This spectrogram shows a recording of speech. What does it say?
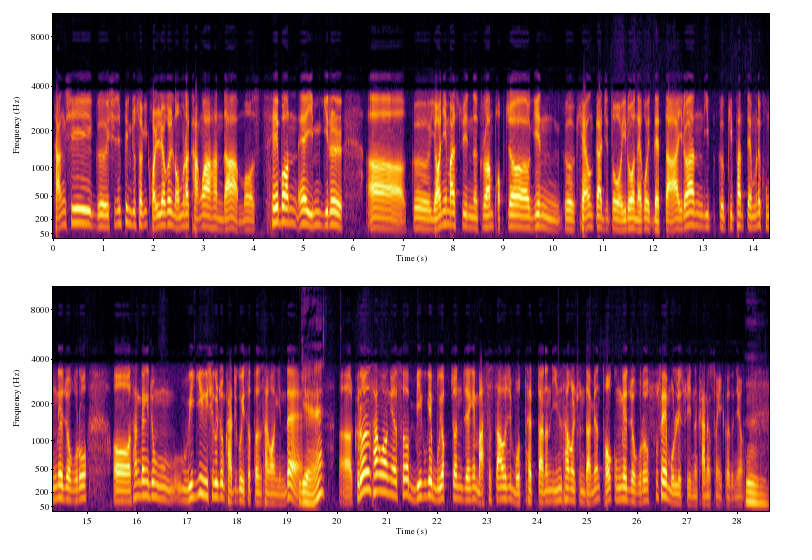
당시 그 시진핑 주석이 권력을 너무나 강화한다. 뭐 세 번의 임기를 어그 연임할 수 있는 그러한 법적인 그 개헌까지도 이루어내고 냈다. 이러한 그 비판 때문에 국내적으로 어 상당히 좀 위기 의식을 좀 가지고 있었던 상황인데 예. 어, 그런 상황에서 미국의 무역 전쟁에 맞서 싸우지 못했다는 인상을 준다면 더 국내적으로 수세에 몰릴 수 있는 가능성이 있거든요. 음.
